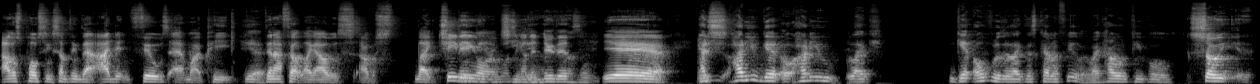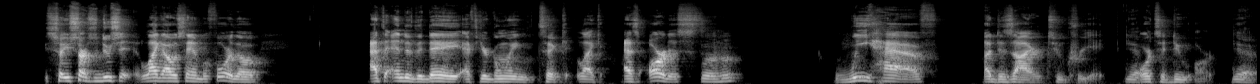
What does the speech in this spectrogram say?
I was posting something that I didn't feel was at my peak, Yeah. then I felt like I was I was like cheating Yeah, or I wasn't cheating, gonna do this. Yeah. How do you, how do you get how do you like get over the like this kind of feeling? Like how would people? so so you start to do shit like I was saying before though. At the end of the day, if you're going to like as artists, Mm-hmm. we have a desire to create Yeah. or to do art. Yeah.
